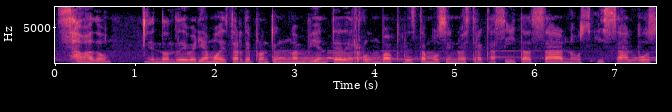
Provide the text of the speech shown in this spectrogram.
sábado, en donde deberíamos estar de pronto en un ambiente de rumba, pero estamos en nuestra casita sanos y salvos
